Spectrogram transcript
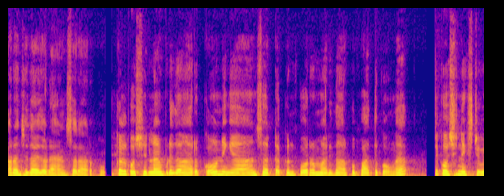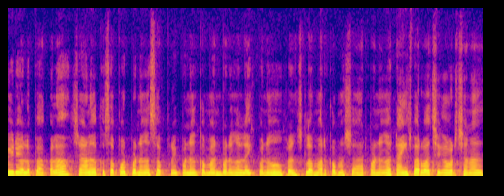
ஆரஞ்சு தான் இதோட ஆன்சராக இருக்கும். சிக்கல் கொஷின்லாம் இப்படி தான் இருக்கும். நீங்கள் ஆன்சர் டக்குன்னு போடுற மாதிரி தான் இருக்கும். பார்த்துக்கோங்க நெக்ஸ்ட் கொஷின் நெக்ஸ்ட் வீடியோவில் பார்க்கலாம். சேனலுக்கு சப்போர்ட் பண்ணுங்கள் சப்ஸ்கிரைப் பண்ணுங்கள் கமெண்ட் பண்ணுங்கள் லைக் பண்ணுங்கள் உங்கள் ஃப்ரெண்ட்ஸ்க்குலாம் மறக்காமல் ஷேர் பண்ணுங்கள் தேங்க்ஸ் ஃபார் வாட்சிங் அவர் சேனல்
